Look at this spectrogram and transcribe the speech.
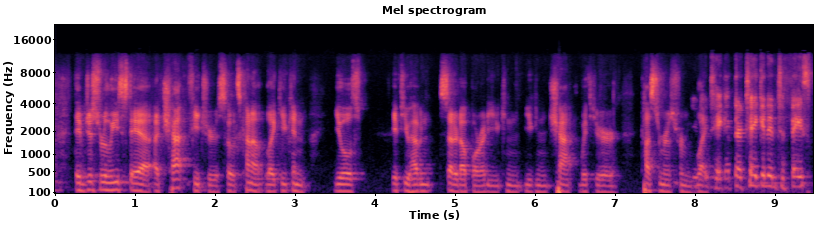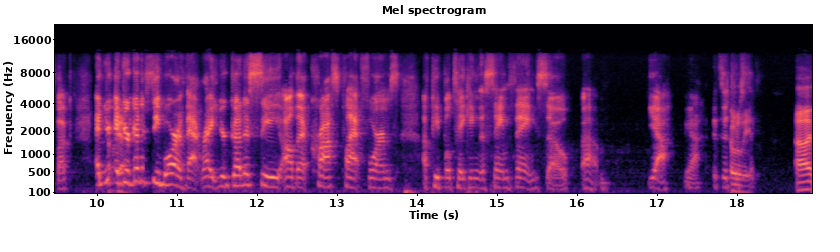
they've just released a, a chat feature. So it's kind of like you can you'll if you haven't set it up already, you can you can chat with your customers from you like take it they're taking it into facebook. And you're, yeah. and you're going to see more of that right? You're going to see all that cross platforms of people taking the same thing. So um yeah yeah it's totally. uh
